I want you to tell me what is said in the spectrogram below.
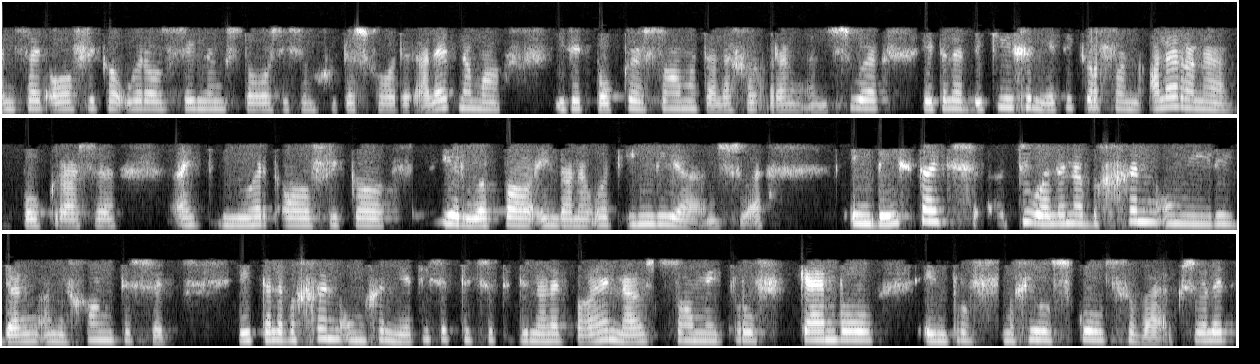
in Suid-Afrika oral sendingstasies en goeder gehad het. Hulle het nou maar jy weet bokke saam met hulle gebring en so het hulle 'n bietjie genetika van allerlei bokrasse uit Noord-Afrika, Europa en dan nou ook Indië en so. En destyds toe hulle nou begin om hierdie ding aan die gang te sit, het hulle begin om genetiese toetse te doen. Hulle het baie nou saam met prof Campbell en prof Michiel Skols gewerk. So hulle het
